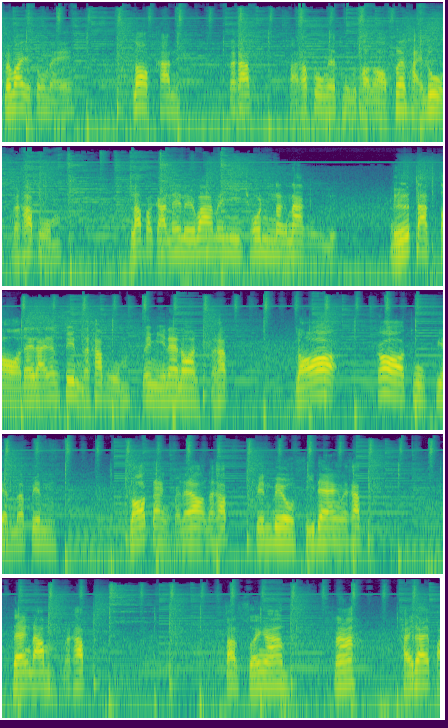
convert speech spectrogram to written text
ไม่ว่าอยู่ตรงไหน รอบคันนะครับฝากระโปรงจะถูกถอดออกเพื่อถ่ายรูปนะครับ ผมรับประกันให้เลยว่าไม่มีชนหนักๆหรือหรือตัดต่อใดๆทั้งสิ้นนะครับ ผมไม่มีแน่นอนนะครับล้อก็ถูกเปลี่ยนมาเป็น ล้อแต่งไปแล้วนะครับ เป็นเบลสีแดงนะครับ แดงดำนะครับ ตัดสวยงามนะใครได้ไป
